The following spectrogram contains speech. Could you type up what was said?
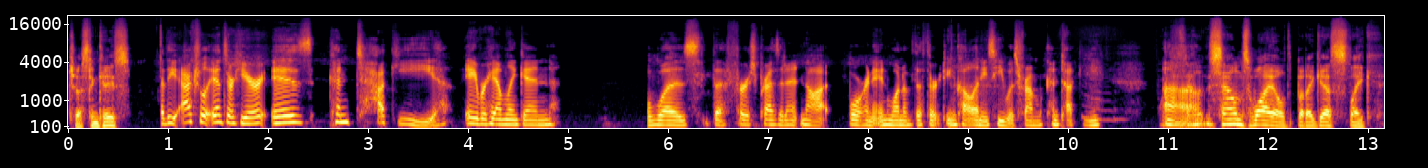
just in case. The actual answer here is Kentucky. Abraham Lincoln was the first president not born in one of the 13 colonies. He was from Kentucky. Um, sounds wild, but I guess like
